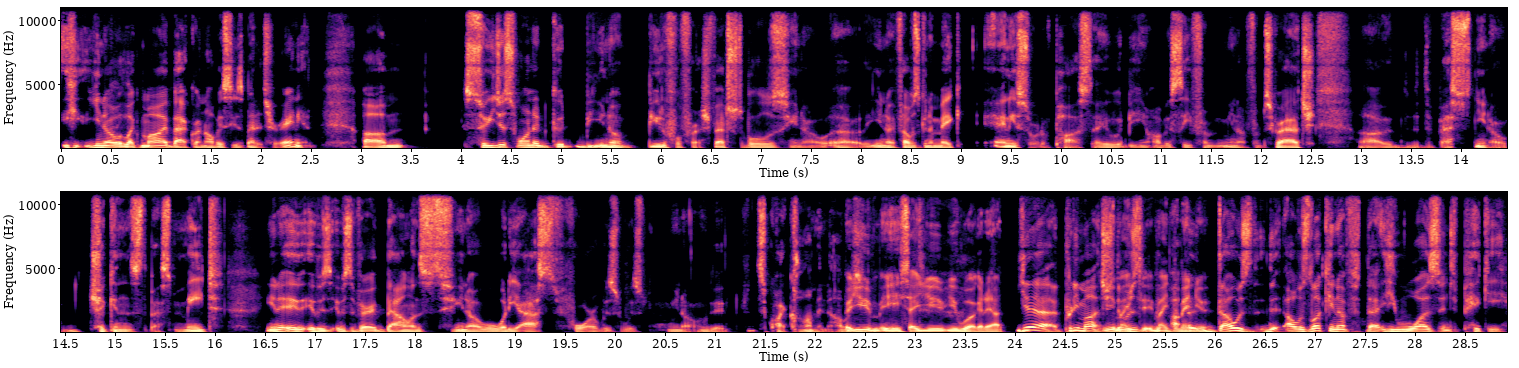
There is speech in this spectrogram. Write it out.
you know like my background obviously is Mediterranean, um, so he just wanted good you know beautiful fresh vegetables. You know, uh, you know if I was going to make any sort of pasta. It would be obviously from you know from scratch, uh, the best you know chickens, the best meat. You know, it, it was it was a very balanced. You know, what he asked for was was you know it, it's quite common. I But you, you say you you work it out. yeah, pretty much. You made- you made the menu. that was I was lucky enough that he wasn't picky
